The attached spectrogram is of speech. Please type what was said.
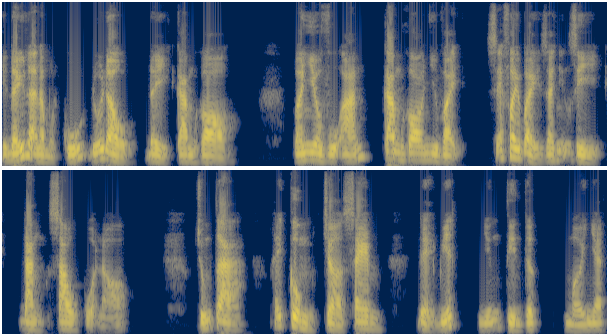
thì đấy lại là một cú đối đầu đầy cam go. Và nhiều vụ án cam go như vậy sẽ phơi bày ra những gì đằng sau của nó. Chúng ta hãy cùng chờ xem để biết những tin tức mới nhất.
